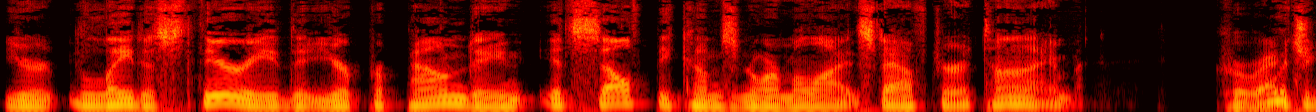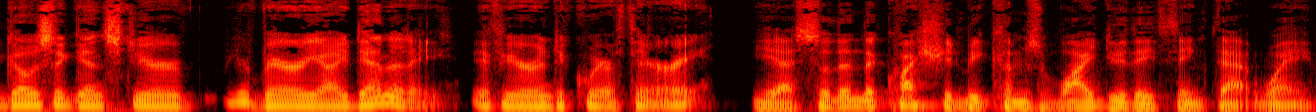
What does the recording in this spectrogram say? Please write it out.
your latest theory that you're propounding itself becomes normalized after a time, Correct. which goes against your, your very identity if you're into queer theory. Yeah. So then the question becomes, why do they think that way?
